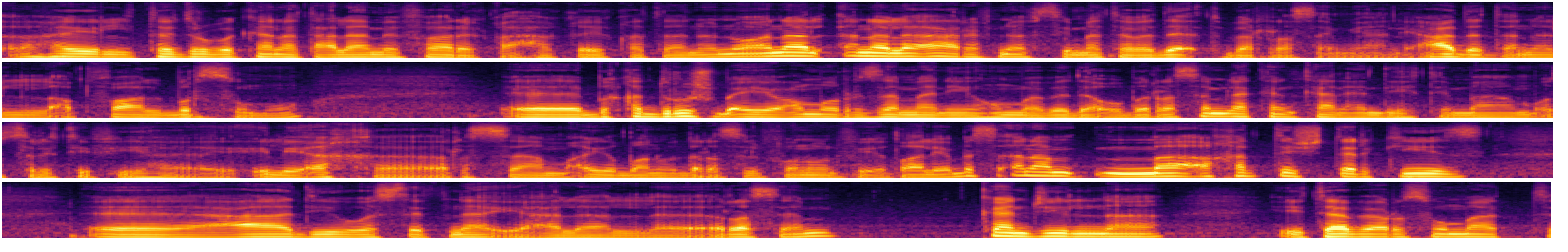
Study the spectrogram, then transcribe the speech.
هاي التجربة كانت علامة فارقة حقيقة. أنه أنا أنا لا أعرف نفسي متى بدأت بالرسم. يعني عادة أنا الأطفال برسموا. بقدروش بأي عمر زمني هم بدأوا بالرسم لكن كان عندي اهتمام أسرتي فيها إلي أخ رسام أيضا ودرس الفنون في إيطاليا. بس أنا ما أخذتش تركيز عادي واستثنائي على الرسم. كان جيلنا يتابع رسومات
